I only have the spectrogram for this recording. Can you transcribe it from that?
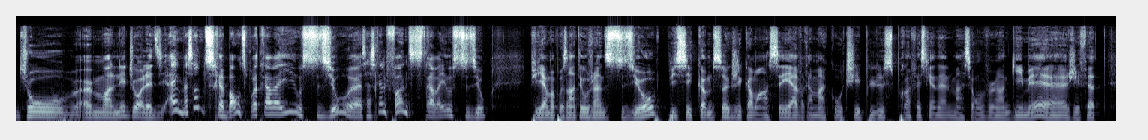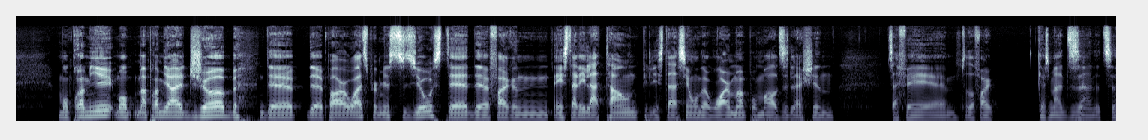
Joe, à un moment donné, Joe, elle a dit Hey, me semble que tu serais bon, tu pourrais travailler au studio. Euh, ça serait le fun si tu travaillais au studio. Puis elle m'a présenté aux gens du studio. Puis c'est comme ça que j'ai commencé à vraiment coacher plus professionnellement, si on veut, entre guillemets. j'ai fait mon premier, ma première job de, de PowerWatts Premier Studio, c'était de faire une, installer la tente puis les stations de warm-up pour Mardi de la Chine. Ça fait, euh, ça doit faire quasiment 10 ans de ça.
